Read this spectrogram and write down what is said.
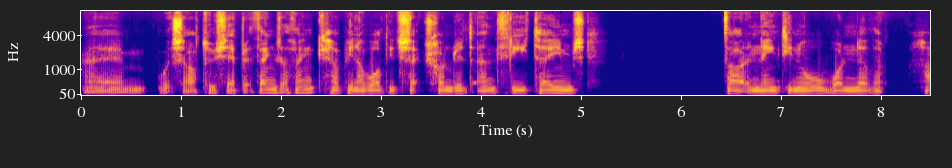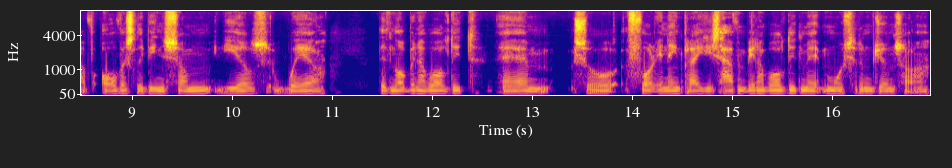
um, which are two separate things, I think, have been awarded 603 times. Start in 1901, there have obviously been some years where they've not been awarded. Um, so 49 prizes haven't been awarded, most of them during sort of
